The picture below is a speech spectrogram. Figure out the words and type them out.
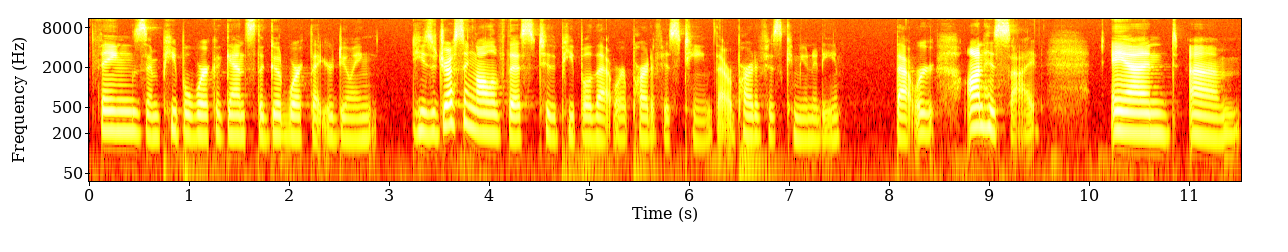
things and people work against the good work that you're doing he's addressing all of this to the people that were part of his team, that were part of his community, that were on his side. And um,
